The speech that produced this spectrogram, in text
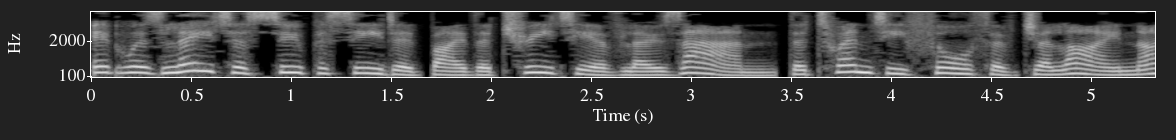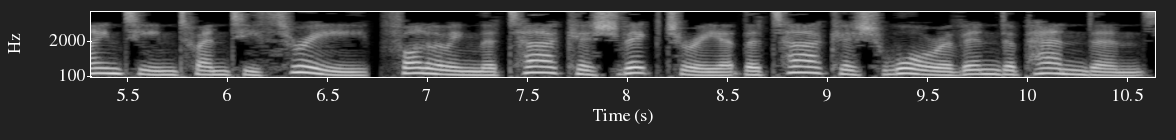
It was later superseded by the Treaty of Lausanne, the 24th of July 1923, following the Turkish victory at the Turkish War of Independence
